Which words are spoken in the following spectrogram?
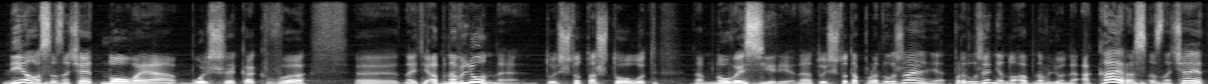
«Неос» означает «новое» больше как в, э, знаете, обновленное, то есть что-то, что вот там новая серия, да, то есть что-то продолжение, продолжение, но обновленное. А «кайрос» означает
